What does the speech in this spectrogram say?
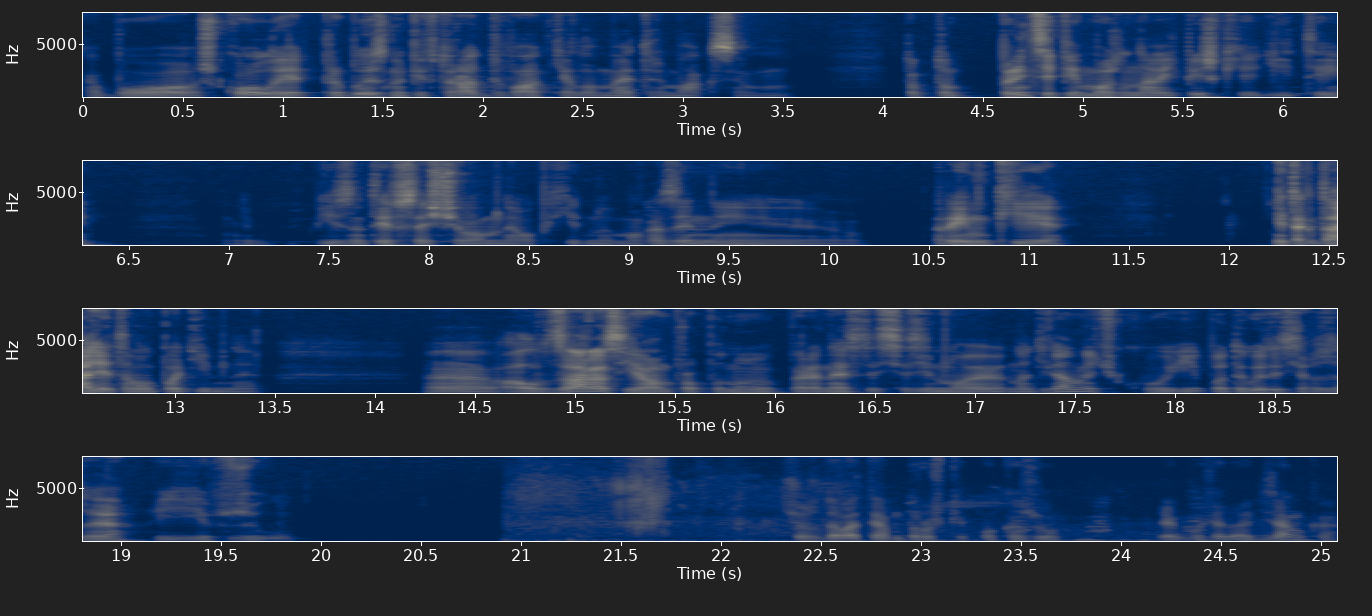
або школи приблизно 1,5-2 кілометри максимум. Тобто, в принципі, можна навіть пішки дійти і знайти все, що вам необхідно: магазини, ринки і так далі, тому подібне. Е, Але зараз я вам пропоную перенестися зі мною на діляночку і подивитися вже її вживу. Що ж, давайте я вам трошки покажу, як виглядає ділянка.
